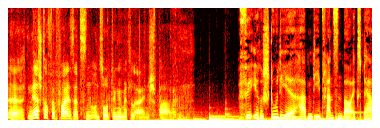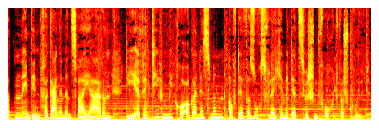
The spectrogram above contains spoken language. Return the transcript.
äh, Nährstoffe freisetzen und so Düngemittel einsparen. Für ihre Studie haben die Pflanzenbauexperten in den vergangenen zwei Jahren die effektiven Mikroorganismen auf der Versuchsfläche mit der Zwischenfrucht versprüht.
